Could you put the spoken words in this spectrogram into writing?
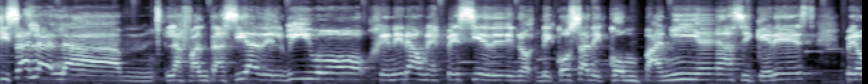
quizás mm, la, fantasía del vivo genera una especie de, cosa de compañía, si querés, pero,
